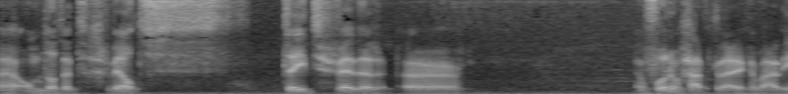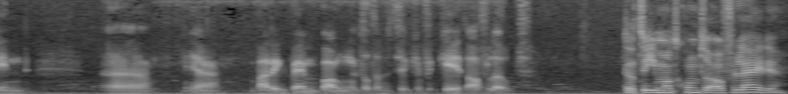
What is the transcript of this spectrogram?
Uh, omdat het geweld steeds verder uh, een vorm gaat krijgen... waarin uh, ja, waar ik ben bang dat het natuurlijk verkeerd afloopt. Dat er iemand komt te overlijden?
